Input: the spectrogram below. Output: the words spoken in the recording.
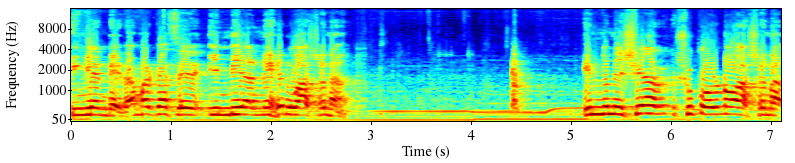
ইংল্যান্ডের। আমার কাছে ইন্ডিয়ার নেহেরু আসে না। ইন্দোনেশিয়ার সুকর্ণ আসে না।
